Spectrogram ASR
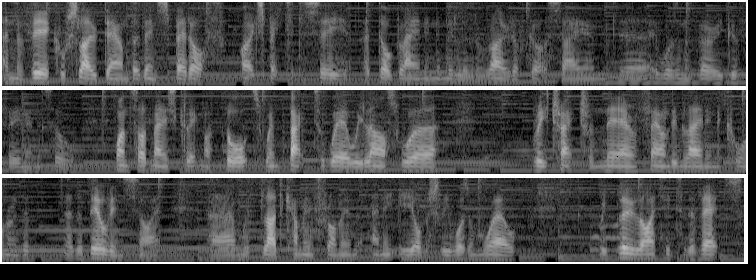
and the vehicle slowed down but then sped off. I expected to see a dog laying in the middle of the road, I've got to say, and uh, it wasn't a very good feeling at all. Once I'd managed to collect my thoughts, went back to where we last were, retracked from there and found him laying in the corner of the, of the building site um, with blood coming from him and he, obviously wasn't well. We blue lighted to the vets,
